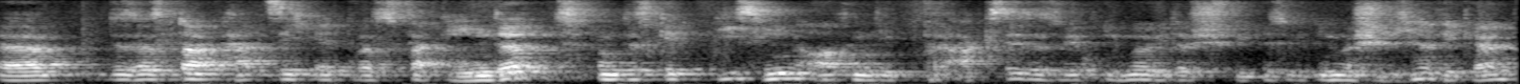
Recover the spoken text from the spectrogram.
Äh, das heißt, da hat sich etwas verändert und es geht bis hin auch in die Praxis. Es wird immer, wieder, es wird immer schwieriger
